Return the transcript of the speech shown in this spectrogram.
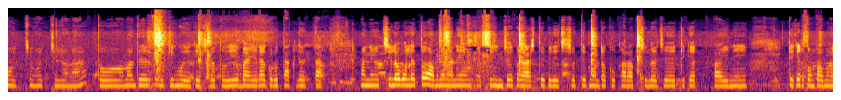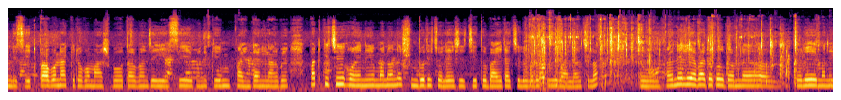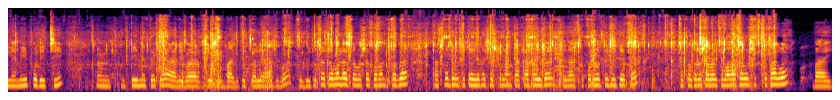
হচ্ছিল না। তো আমাদের ওয়েটিং হয়ে গেছিল। তো এই বাইরাগুলো থাকলে থাক মানে ছিল বলে তো আমরা মানে একটু এনজয় করে আসতে পেরেছি। সত্যি মনটা খুব খারাপ ছিল যে টিকিট পাইনি। টিকিট কনফার্ম হয়নি সিট পাবো না, কীরকম আসব? তারপর যে এসি মানে কি ফাইন টাইন লাগবে। বাট কিছুই হয়নি। মানে অনেক সুন্দরই চলে এসেছি। তো বাইরা ছিল বলে খুবই ভালো লাগছিল। তো ফাইনালি আবার দেখো আমরা চলে মানে নেমেই পড়েছি ট্রেনে থেকে, আর এবার বাড়িতে চলে আসব। তো ভিডিওটা কেমন লাগছে অবশ্যই কমেন্ট করবে। আজকের ভিডিওটা এখানে শেষ করলাম। টাটা বাই বাই দেখা যাচ্ছে পরবর্তী ভিডিওতে। তত করে সবাইকে ভালো থাকবে সুস্থ থাকবে বাই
